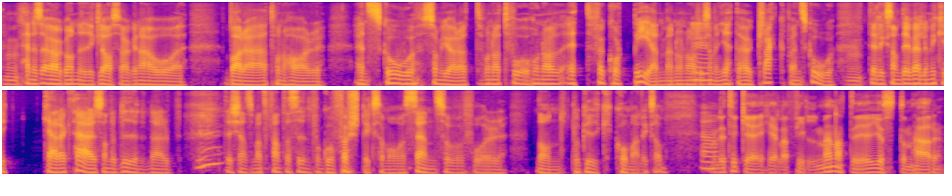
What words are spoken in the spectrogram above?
Mm. hennes ögon i glasögonen och bara att hon har en sko som gör att hon har, två, hon har ett för kort ben men hon har Mm. liksom en jättehög klack på en sko. Mm. Det, är liksom, det är väldigt mycket karaktär som det blir när Mm. det känns som att fantasin får gå först liksom och sen så får någon logik komma liksom. Ja. Men det tycker jag är hela filmen, att det är just de här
